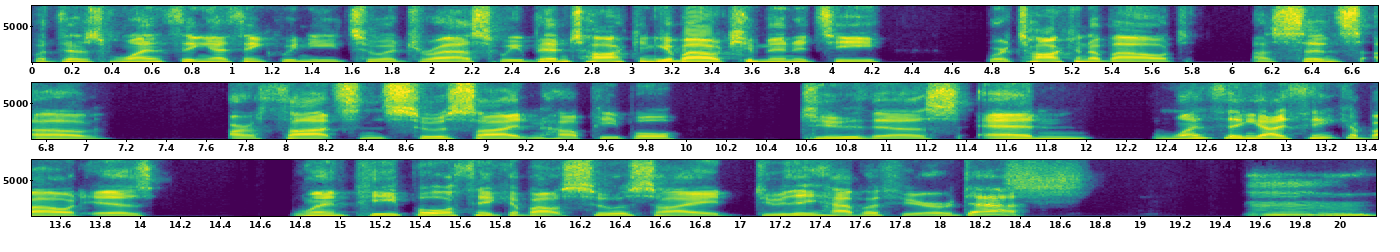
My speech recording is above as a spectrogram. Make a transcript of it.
But there's one thing I think we need to address. We've been talking about community. We're talking about a sense of our thoughts and suicide and how people do this. And one thing I think about is when people think about suicide, do they have a fear of death? Mm.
